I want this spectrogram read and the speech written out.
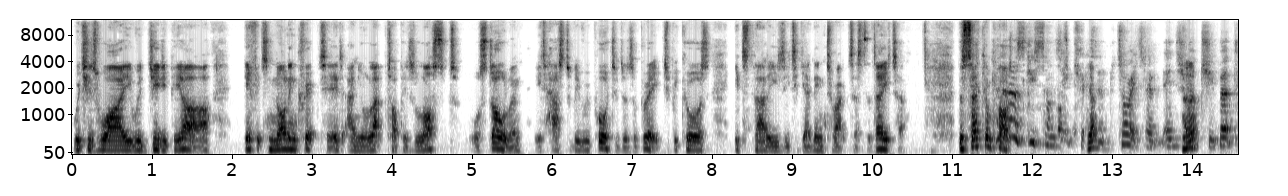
which is why with GDPR, if it's not encrypted and your laptop is lost or stolen, it has to be reported as a breach because it's that easy to get into access to data. The second part. Can I ask you something, Tristan? Yep. Sorry to interrupt huh? you, but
